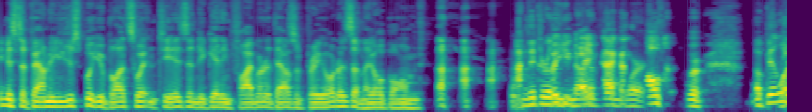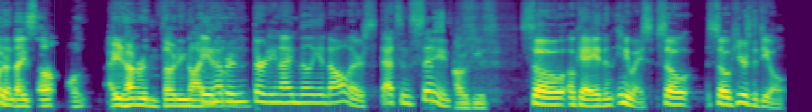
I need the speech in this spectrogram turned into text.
hey, Mr. Founder, you just put your blood, sweat, and tears into getting 500,000 pre orders and they all bombed. Literally, none of them worked. for- A What billion. did they sell for? 839 Eight hundred and thirty-nine million dollars. That's insane. million. So okay, then anyways, so so here's the deal.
